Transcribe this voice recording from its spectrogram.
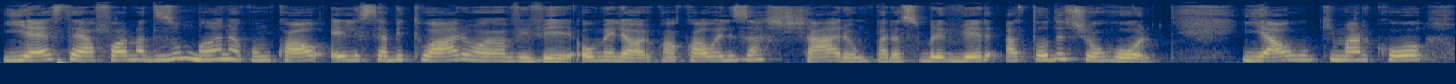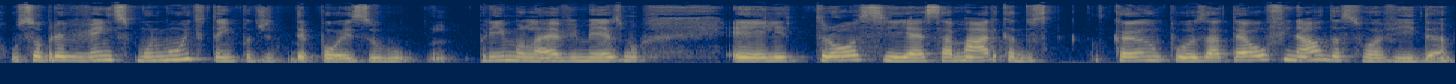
E esta é a forma desumana com qual eles se habituaram a viver, ou melhor, com a qual eles acharam para sobreviver a todo este horror. E algo que marcou os sobreviventes por muito tempo de, depois. O primo Leve mesmo, ele trouxe essa marca dos campos até o final da sua vida.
